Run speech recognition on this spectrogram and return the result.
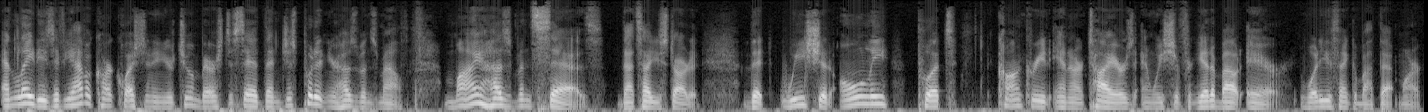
and ladies, if you have a car question and you're too embarrassed to say it, then just put it in your husband's mouth. My husband says, that's how you start it, that we should only put concrete in our tires and we should forget about air. What do you think about that, Mark?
